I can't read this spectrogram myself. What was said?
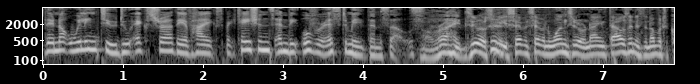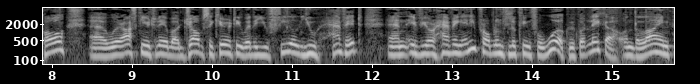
They're not willing to do extra, they have high expectations, and they overestimate themselves. All right, zero three seven seven one zero nine thousand is the number to call. Uh, we're asking you today about job security, whether you feel you have it, and if you're having any problems looking for work. We've got Leka on the line.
